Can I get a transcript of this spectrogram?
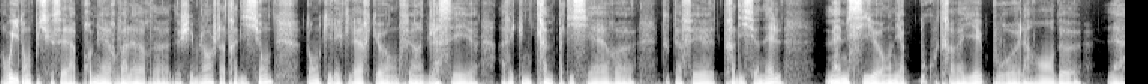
Ah Oui, donc puisque c'est la première valeur de, de chez Blanche, la tradition, donc il est clair qu'on fait un glacé euh, avec une crème pâtissière euh, tout à fait traditionnelle, même si euh, on y a beaucoup travaillé pour la rendre la,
